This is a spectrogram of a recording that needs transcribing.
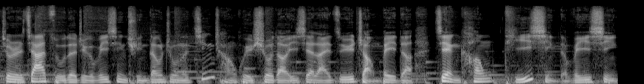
就是家族的这个微信群当中呢，经常会收到一些来自于长辈的健康提醒的微信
